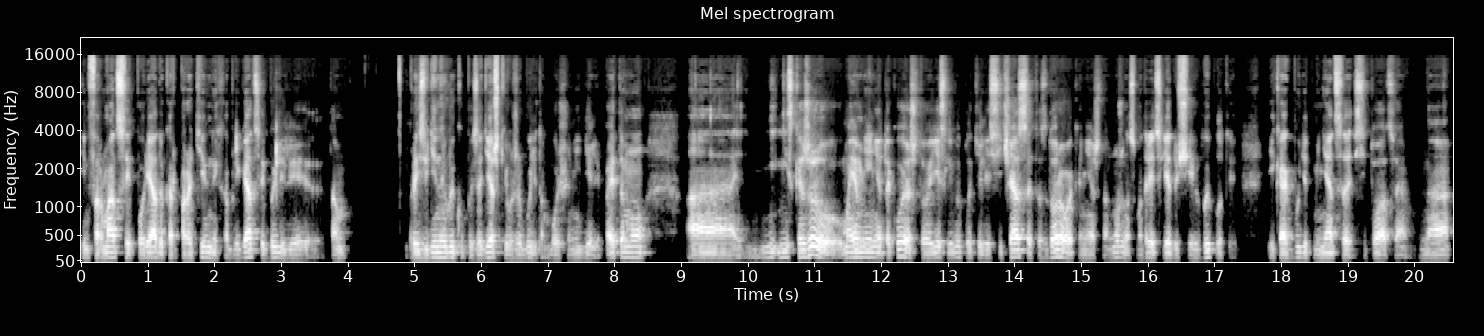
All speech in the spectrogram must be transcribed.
информации по ряду корпоративных облигаций, были ли там произведены выкупы. Задержки уже были там больше недели. Поэтому не, не скажу, мое мнение такое, что если выплатили сейчас, это здорово, конечно, нужно смотреть следующие выплаты и как будет меняться ситуация на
